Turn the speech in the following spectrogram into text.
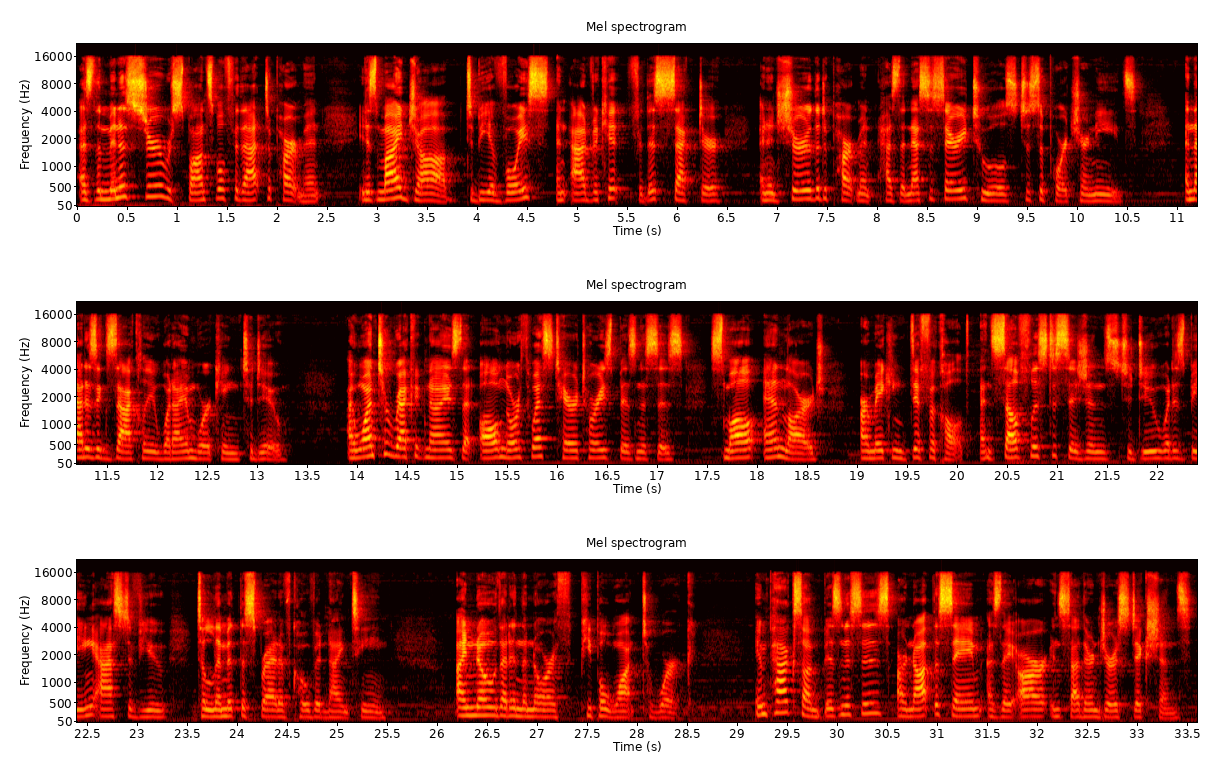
As the minister responsible for that department, it is my job to be a voice and advocate for this sector and ensure the department has the necessary tools to support your needs. And that is exactly what I am working to do. I want to recognize that all Northwest Territories businesses, small and large, are making difficult and selfless decisions to do what is being asked of you to limit the spread of COVID-19. I know that in the North, people want to work. Impacts on businesses are not the same as they are in Southern jurisdictions.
